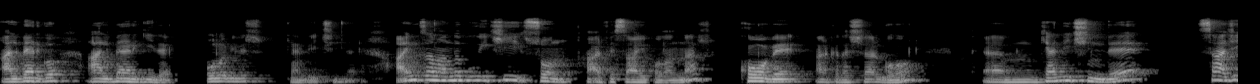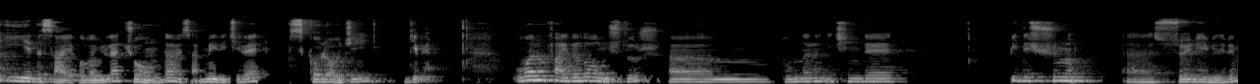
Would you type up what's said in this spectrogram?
Albergo, albergi de olabilir kendi içinde. Aynı zamanda bu iki son harfe sahip olanlar ko ve arkadaşlar go kendi içinde sadece i'ye de sahip olabilirler çoğunda mesela medici ve psikoloji gibi. Umarım faydalı olmuştur. Bunların içinde bir de şunu söyleyebilirim.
